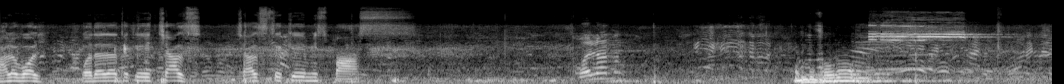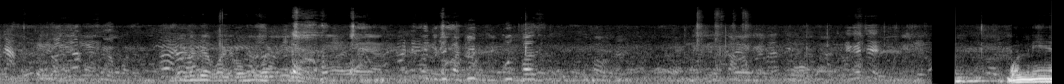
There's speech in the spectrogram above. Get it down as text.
ভালো বল। গোদাদা থেকে চার্লস চার্লস থেকে মিস পাস। এদিকে সৌরভ বল নিয়ে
